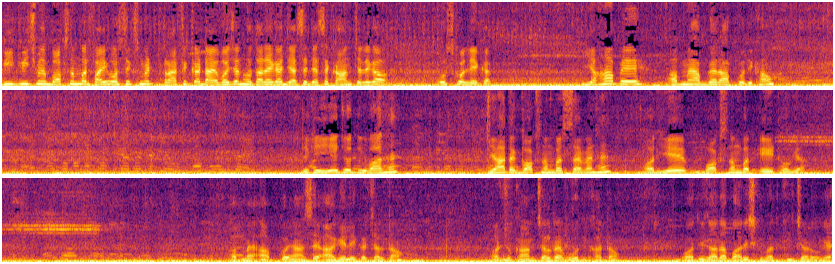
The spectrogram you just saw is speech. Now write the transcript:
बीच बीच में बॉक्स नंबर फाइव और सिक्स में ट्रैफ़िक का डाइवर्जन होता रहेगा जैसे जैसे काम चलेगा, उसको लेकर। यहाँ पे अब मैं अगर आपको दिखाऊँ देखिए, ये जो दीवार है, यहाँ तक बॉक्स नंबर सेवन है और ये बॉक्स नंबर एट हो गया। अब मैं आपको यहाँ से आगे लेकर चलता हूँ और जो काम चल रहा है वो दिखाता हूँ। बहुत ही ज़्यादा बारिश के बाद कीचड़ हो गया।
